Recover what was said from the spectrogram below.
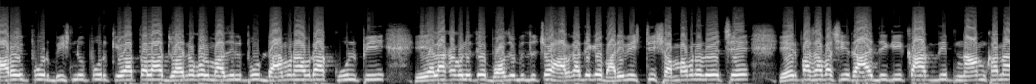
বারুইপুর, বিষ্ণুপুর, কেওয়াতলা, জয়নগর, মাজিলপুর, ডায়মন্ড হাবড়া কুলপি এই এলাকাগুলিতে বজ্রবিদ্যুৎ সহ হালকা থেকে ভারী বৃষ্টির সম্ভাবনা রয়েছে। এর পাশাপাশি রায়দিঘি, কাকদ্বীপ, নামখানা,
